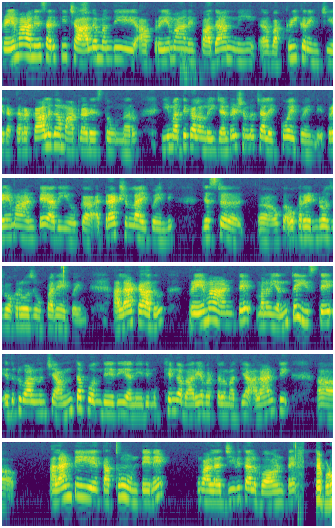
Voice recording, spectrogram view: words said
ప్రేమ అనేసరికి చాలా మంది ఆ ప్రేమ అనే పదాన్ని వక్రీకరించి రకరకాలుగా మాట్లాడేస్తూ ఉన్నారు. ఈ మధ్య కాలంలో ఈ జనరేషన్లో చాలా ఎక్కువైపోయింది. ప్రేమ అంటే అది ఒక అట్రాక్షన్లా అయిపోయింది. జస్ట్ ఒక ఒక రెండు రోజులు ఒక రోజు పని అయిపోయింది. అలా కాదు. ప్రేమ అంటే మనం ఎంత ఇస్తే ఎదుటి వాళ్ళ నుంచి అంత పొందేది అనేది ముఖ్యంగా భార్యాభర్తల మధ్య అలాంటి అలాంటి తత్వం ఉంటేనే వాళ్ళ జీవితాలు బాగుంటాయి. అంటే ఇప్పుడు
